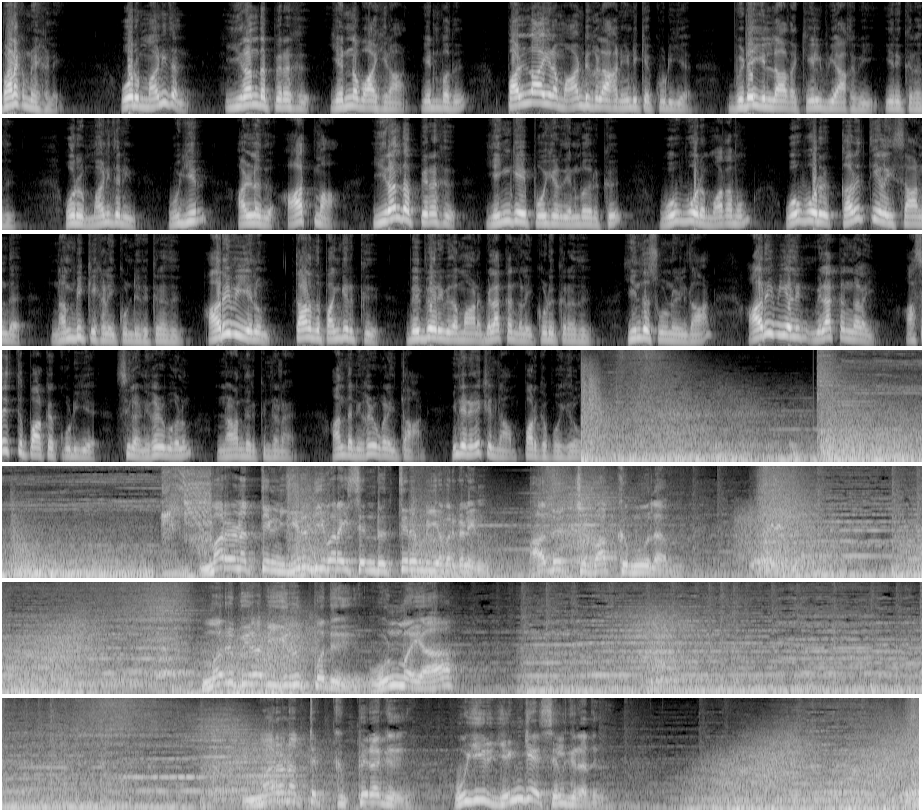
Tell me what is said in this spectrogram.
வணக்கம் நேர்களே. ஒரு மனிதன் இறந்த பிறகு என்னவாகிறான் என்பது பல்லாயிரம் ஆண்டுகளாக நீடிக்கக்கூடிய விடையில்லாத கேள்வியாகவே இருக்கிறது. ஒரு மனிதனின் உயிர் அல்லது ஆத்மா இறந்த பிறகு எங்கே போகிறது என்பதற்கு ஒவ்வொரு மதமும் ஒவ்வொரு கருத்தியலை சார்ந்த நம்பிக்கைகளை கொண்டிருக்கிறது. அறிவியலும் தனது பங்கிற்கு வெவ்வேறு விதமான விளக்கங்களை கொடுக்கிறது. இந்த சூழ்நிலையில்தான் அறிவியலின் விளக்கங்களை அசைத்து பார்க்கக்கூடிய சில நிகழ்வுகளும் நடந்திருக்கின்றன. அந்த நிகழ்வுகளைத்தான் இந்த நிகழ்ச்சியில் நாம் பார்க்க போகிறோம். மரணத்தின் இறுதி வரை சென்று திரும்பியவர்களின் அதிர்ச்சி வாக்கு மூலம் மறுபிறவி இருப்பது உண்மையா? மரணத்திற்கு பிறகு உயிர் எங்கே செல்கிறது?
